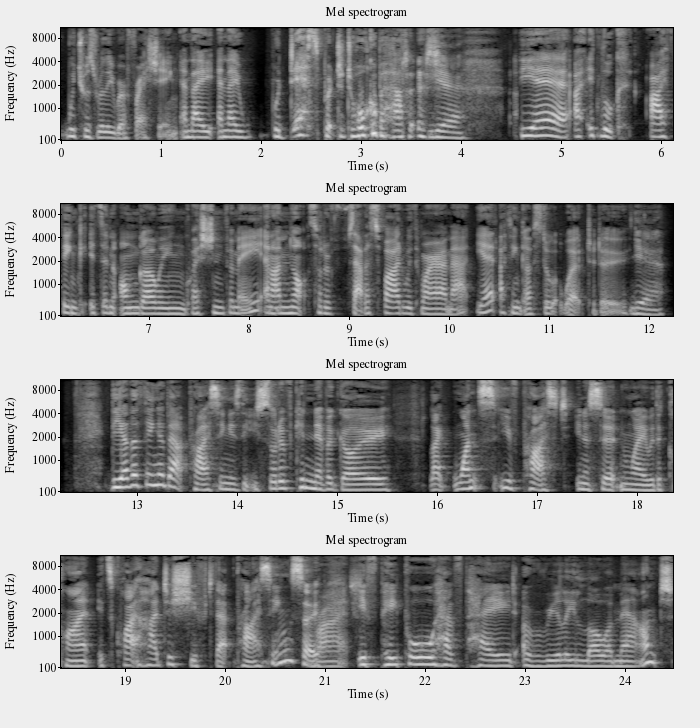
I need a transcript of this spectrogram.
which was really refreshing. And they and they were desperate to talk about it. yeah. Yeah, I, it, look, I think it's an ongoing question for me, and I'm not sort of satisfied with where I'm at yet. I think I've still got work to do. Yeah. The other thing about pricing is that you sort of can never go like once you've priced in a certain way with a client, it's quite hard to shift that pricing. So Right. if people have paid a really low amount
